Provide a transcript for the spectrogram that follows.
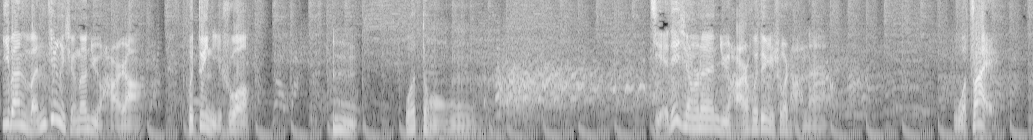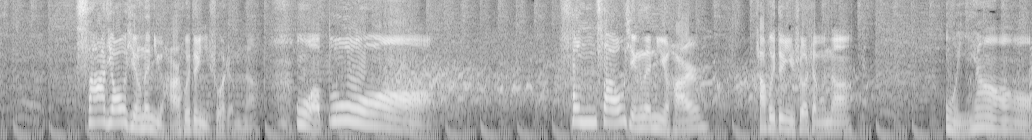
一般文静型的女孩啊，会对你说：“嗯，我懂。”姐姐型的女孩会对你说啥呢？我在。撒娇型的女孩会对你说什么呢？我不。风骚型的女孩，她会对你说什么呢？我要。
